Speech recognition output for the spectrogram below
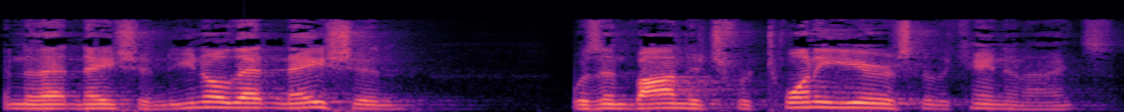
into that nation. Do you know that nation was in bondage for 20 years to the Canaanites?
